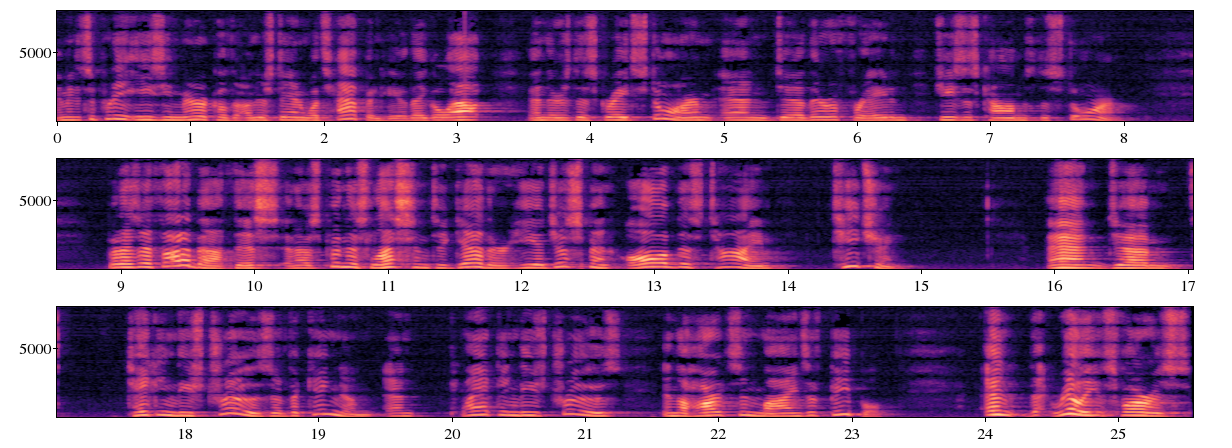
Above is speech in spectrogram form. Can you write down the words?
I mean, it's a pretty easy miracle to understand what's happened here. They go out and there's this great storm and uh, they're afraid and Jesus calms the storm. But as I thought about this and I was putting this lesson together, he had just spent all of this time teaching and um, taking these truths of the kingdom and planting these truths in the hearts and minds of people. And really, as far as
